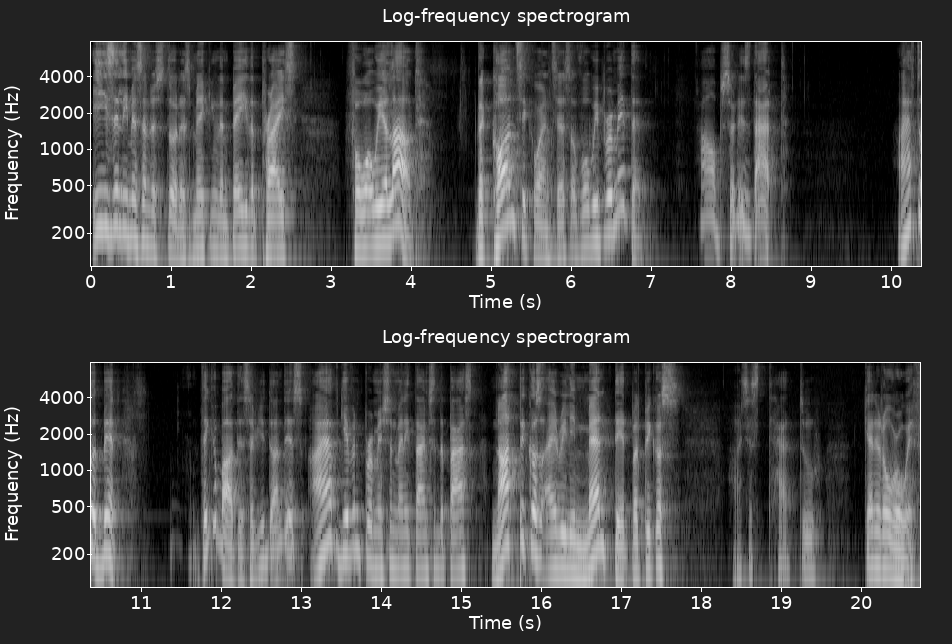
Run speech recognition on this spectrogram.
Easily misunderstood as making them pay the price for what we allowed, the consequences of what we permitted. How absurd is that? I have to admit, think about this. Have you done this? I have given permission many times in the past, not because I really meant it, but because I just had to get it over with.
